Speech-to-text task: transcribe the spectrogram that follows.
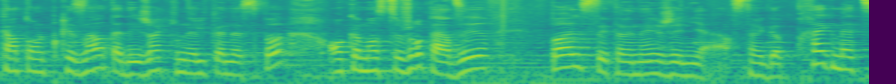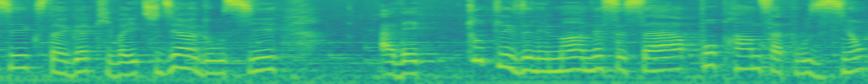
quand on le présente à des gens qui ne le connaissent pas, on commence toujours par dire Paul, c'est un ingénieur. C'est un gars pragmatique, c'est un gars qui va étudier un dossier avec tous les éléments nécessaires pour prendre sa position.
